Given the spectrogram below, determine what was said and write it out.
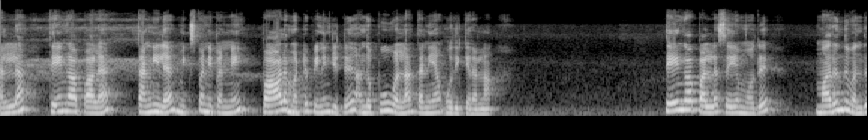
நல்லா தேங்காய் பாலை தண்ணியில் மிக்ஸ் பண்ணி பண்ணி பாலை மட்டும் பிணிஞ்சிட்டு அந்த பூவெல்லாம் தனியாக ஒதுக்கிடலாம். தேங்காய் பாலில் செய்யும் போது மருந்து வந்து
